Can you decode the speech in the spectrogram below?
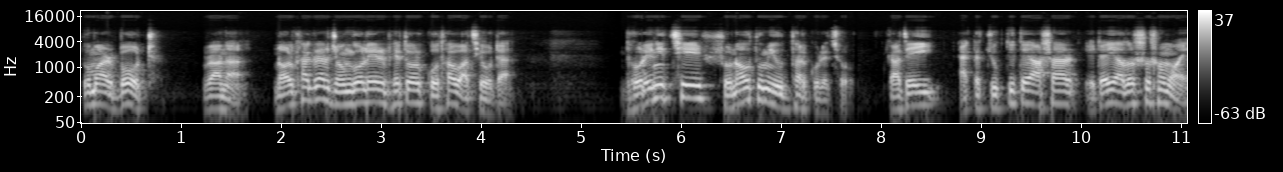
তোমার বোট, রানা, নলখাগড়ার জঙ্গলের ভেতর কোথাও আছে ওটা? ধরে নিচ্ছি, সোনাও তুমি উদ্ধার করেছ। কাজেই একটা চুক্তিতে আসার এটাই আদর্শ সময়।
